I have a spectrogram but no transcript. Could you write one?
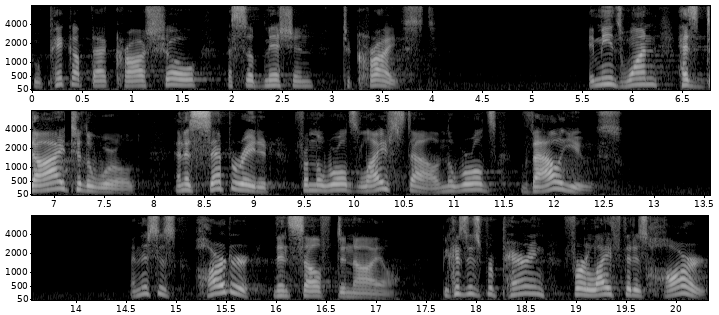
who pick up that cross show a submission to Christ. It means one has died to the world and is separated from the world's lifestyle and the world's values. And this is harder than self denial because it's preparing for a life that is hard,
